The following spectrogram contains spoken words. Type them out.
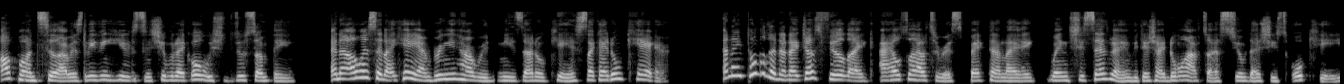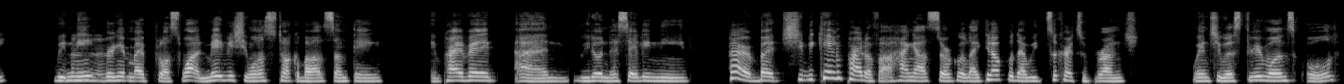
up until I was leaving Houston, she was like, oh, we should do something. And I always said, like, hey, I'm bringing her with me. Is that okay? It's like, I don't care. And I told her that I just feel like I also have to respect her. Like, when she sends me an invitation, I don't have to assume that she's okay with me Mhm. bringing my plus one. Maybe she wants to talk about something in private and we don't necessarily need her, but she became part of our hangout circle. Like, tell people that we took her to brunch when she was three months old.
